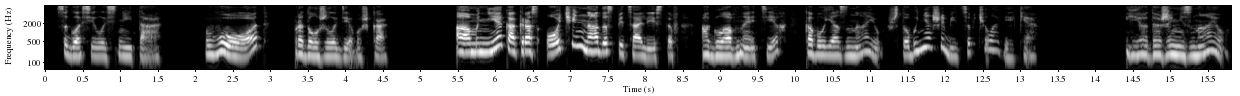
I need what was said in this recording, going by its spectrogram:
— согласилась с ней та. «Вот», — продолжила девушка. «А мне как раз очень надо специалистов, а главное тех, кого я знаю, чтобы не ошибиться в человеке». «Я даже не знаю»,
